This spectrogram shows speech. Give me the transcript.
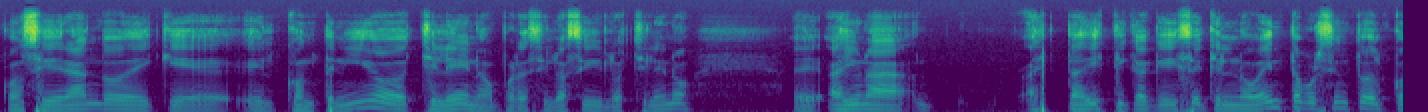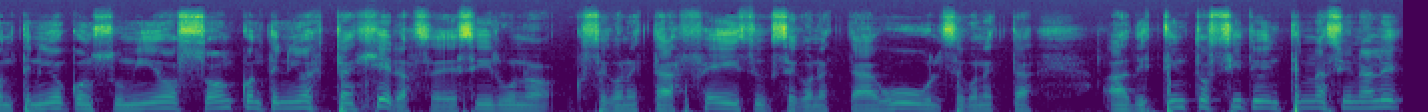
considerando de que el contenido chileno, por decirlo así, los chilenos, eh, hay una estadística que dice que el 90% del contenido consumido son contenidos extranjeros, es decir, uno se conecta a Facebook, se conecta a Google, se conecta a distintos sitios internacionales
